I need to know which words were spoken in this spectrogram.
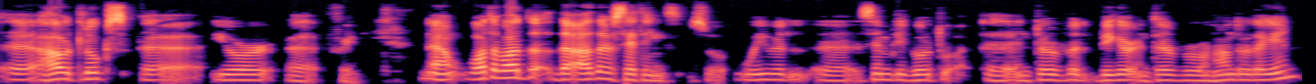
uh, how it looks uh, your uh, frame. Now what about the, the, other settings? So we will uh, simply go to uh, interval bigger interval 100 again.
